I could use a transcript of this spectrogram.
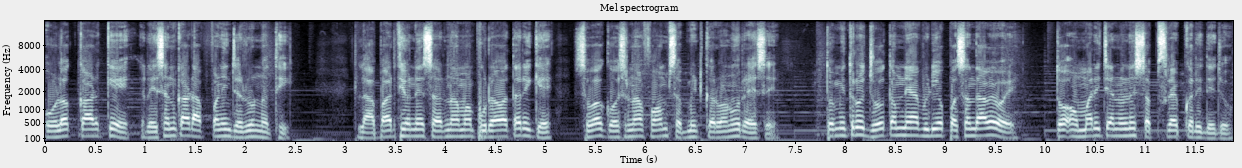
ઓળખ કાર્ડ કે રેશન કાર્ડ આપવાની જરૂર નથી. લાભાર્થીઓને સરનામા પુરાવા તરીકે સ્વઘોષણા ફોર્મ સબમિટ કરવાનું રહેશે. તો મિત્રો, જો તમને આ વીડિયો પસંદ આવ્યો હોય, તો અમારી ચેનલને સબસ્ક્રાઈબ કરી દેજો.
